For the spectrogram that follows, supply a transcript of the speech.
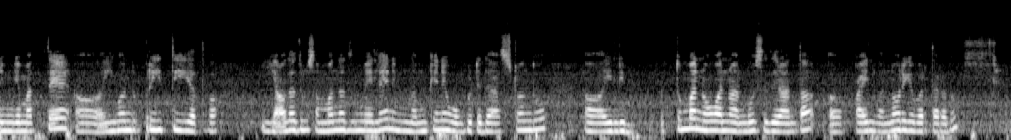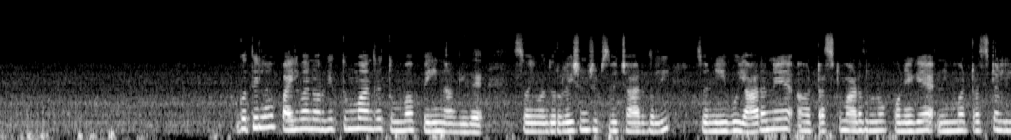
ನಿಮಗೆ ಮತ್ತೆ ಈ ಒಂದು ಪ್ರೀತಿ ಅಥವಾ ಯಾವುದಾದ್ರೂ ಸಂಬಂಧದ ಮೇಲೆ ನಿಮ್ಮ ನಂಬಿಕೆನೇ ಹೋಗ್ಬಿಟ್ಟಿದೆ. ಅಷ್ಟೊಂದು ಇಲ್ಲಿ ತುಂಬ ನೋವನ್ನು ಅನುಭವಿಸಿದ್ದೀರಾ ಅಂತ ಪೈಲ್ ಒನ್ ಅವರಿಗೆ ಬರ್ತಾ ಇರೋದು. ಗೊತ್ತಿಲ್ಲ ಪೈಲ್ ಒನ್ ಅವ್ರಿಗೆ ತುಂಬ ಅಂದರೆ ತುಂಬ ಪೇಯ್ನ್ ಆಗಿದೆ. ಸೊ ಈ ಒಂದು ರಿಲೇಷನ್ಶಿಪ್ಸ್ ವಿಚಾರದಲ್ಲಿ ಸೊ ನೀವು ಯಾರನ್ನೇ ಟ್ರಸ್ಟ್ ಮಾಡಿದ್ರೂ ಕೊನೆಗೆ ನಿಮ್ಮ ಟ್ರಸ್ಟಲ್ಲಿ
